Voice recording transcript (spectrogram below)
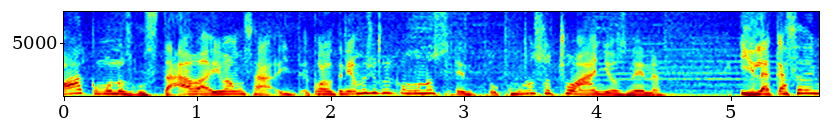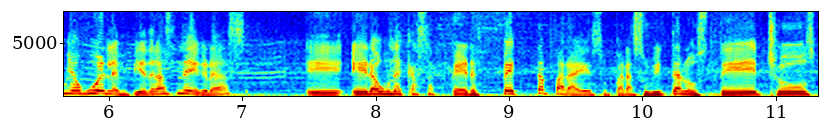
Ah, cómo nos gustaba. Íbamos a. cuando teníamos, yo creo, como unos, como unos ocho años, nena. Y la casa de mi abuela en Piedras Negras eh, era una casa perfecta para eso, para subirte a los techos,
